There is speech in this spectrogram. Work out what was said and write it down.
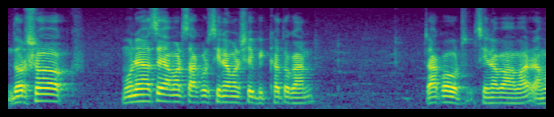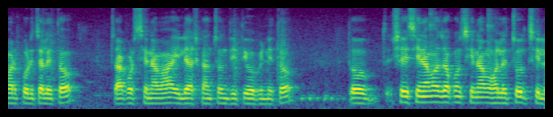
দর্শক, মনে আছে আমার চাকর সিনেমার সেই বিখ্যাত গান? চাকর সিনেমা আমার আমার পরিচালিত চাকর সিনেমা, ইলিয়াস কাঞ্চন দ্বিতীয় অভিনীত। তো সেই সিনেমা যখন সিনেমা হলে চলছিল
